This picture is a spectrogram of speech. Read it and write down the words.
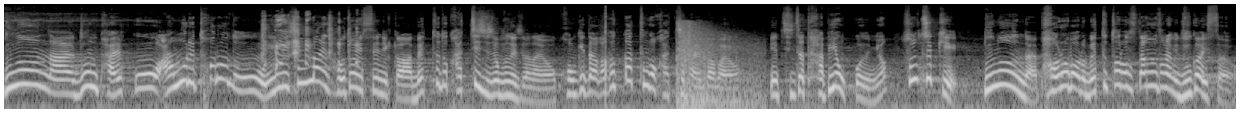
눈 날 눈 밟고 아무리 털어도 이미 신발이 젖어 있으니까 매트도 같이 지저분해지잖아요. 거기다가 흙 같은 거 같이 밟아봐요. 이게 진짜 답이 없거든요. 솔직히 눈 오는 날 바로 바로 매트 털어서 닦는 사람이 누가 있어요?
